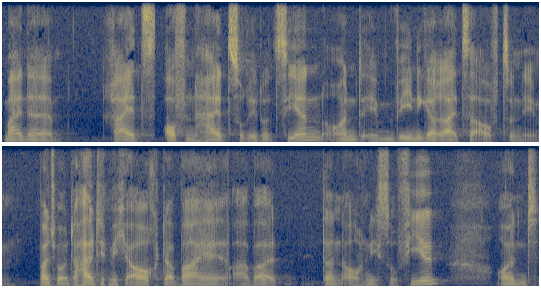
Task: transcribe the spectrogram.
meine Reizoffenheit zu reduzieren und eben weniger Reize aufzunehmen. Manchmal unterhalte ich mich auch dabei, aber dann auch nicht so viel und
